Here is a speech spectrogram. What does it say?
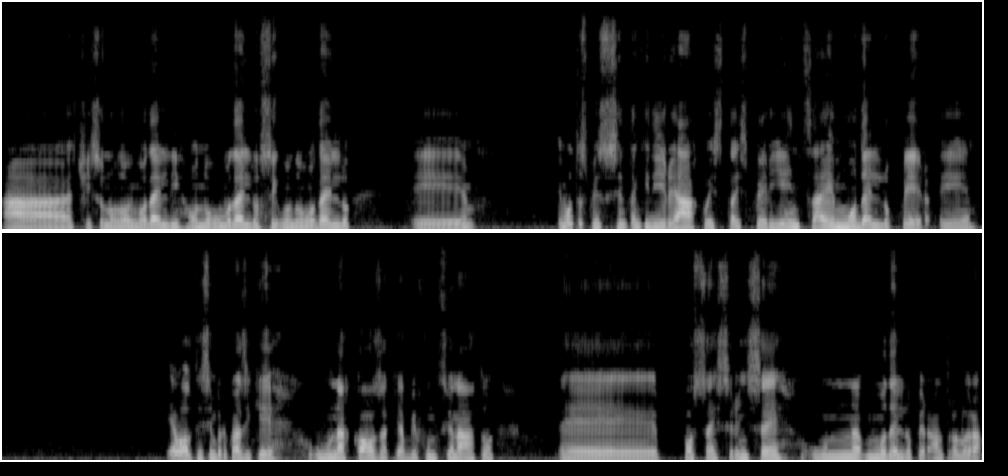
ah ci sono nuovi modelli, ho un nuovo modello, seguo un nuovo modello e, e molto spesso si sente anche dire ah questa esperienza è un modello per e, e a volte sembra quasi che una cosa che abbia funzionato eh, possa essere in sé un modello per altro. Allora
